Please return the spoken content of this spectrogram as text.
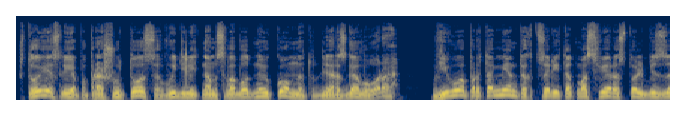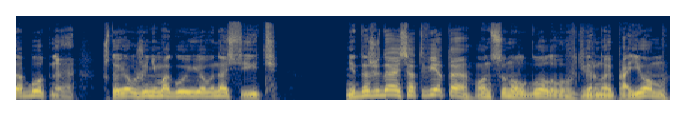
«Что, если я попрошу Тоса выделить нам свободную комнату для разговора? В его апартаментах царит атмосфера столь беззаботная, что я уже не могу ее выносить». Не дожидаясь ответа, он сунул голову в дверной проем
